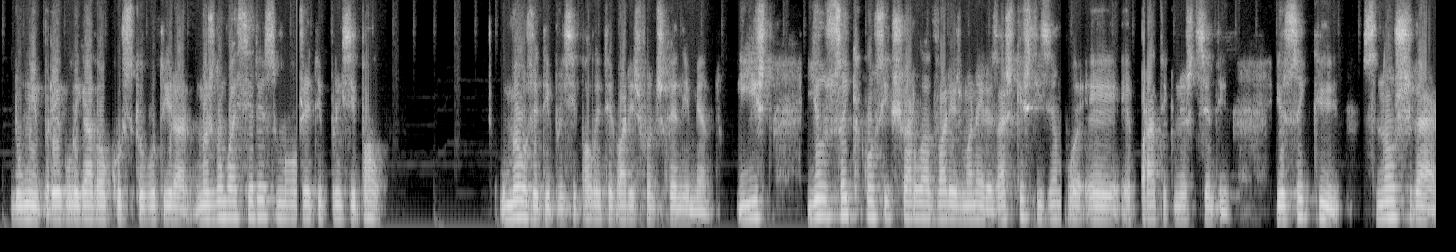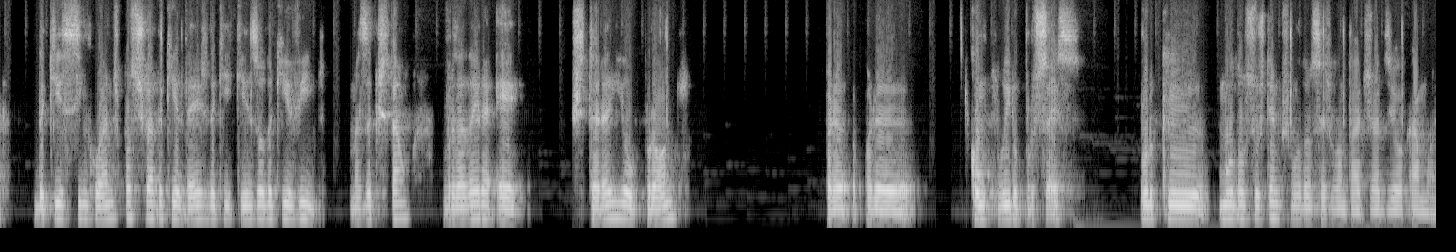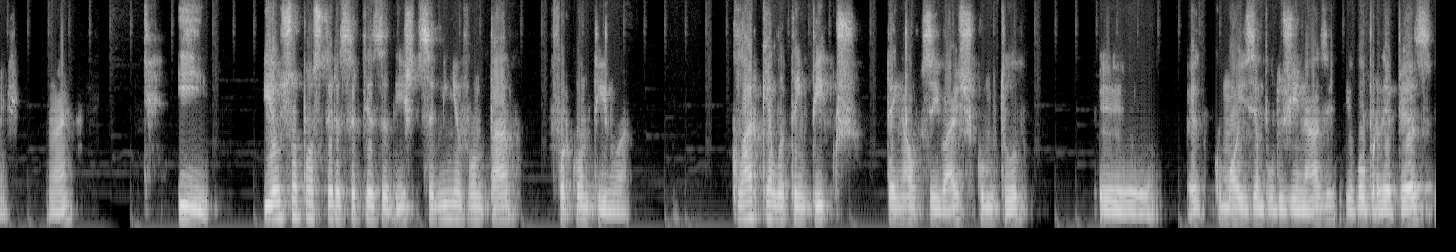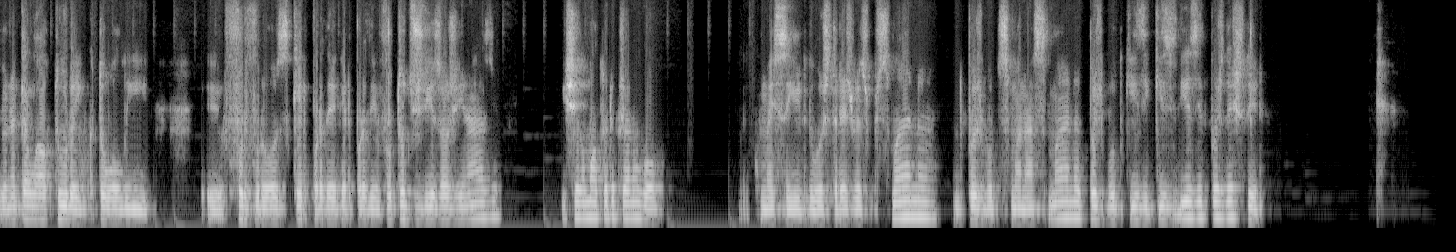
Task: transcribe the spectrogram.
de um emprego ligado ao curso que eu vou tirar, mas não vai ser esse o meu objetivo principal. O meu objetivo principal é ter várias fontes de rendimento e isto, e eu sei que consigo chegar lá de várias maneiras. Acho que este exemplo é, é prático neste sentido. Eu sei que se não chegar daqui a 5 anos, posso chegar daqui a 10, daqui a 15 ou daqui a 20, mas a questão verdadeira é: estarei eu pronto para, para concluir o processo, porque mudam-se os tempos, mudam-se as vontades, já dizia o Camões, não é? E eu só posso ter a certeza disto se a minha vontade for contínua. Claro que ela tem picos, tem altos e baixos, como tudo. Eh, é como o exemplo do ginásio, eu vou perder peso, eu naquela altura em que estou ali eh, fervoroso, quero perder, quero perder, vou todos os dias ao ginásio e chega uma altura que já não vou começo a ir duas, três vezes por semana, depois vou de semana a semana, depois vou de 15 em 15 dias e depois deixo de ir.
